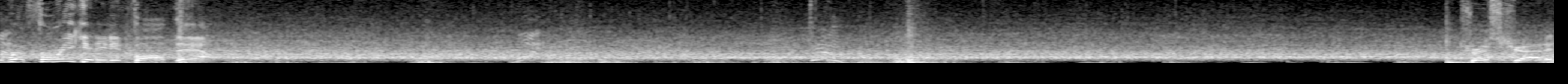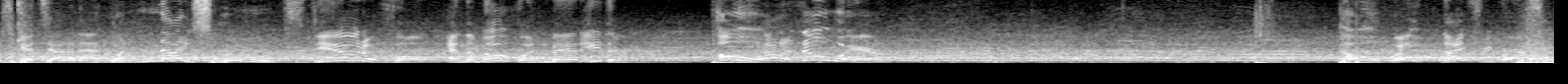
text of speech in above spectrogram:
The referee getting involved now. Trish Stratus gets out of that one. Nice move. Beautiful. And the move wasn't bad either. Oh, out of nowhere. Oh, wait, nice reversal.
